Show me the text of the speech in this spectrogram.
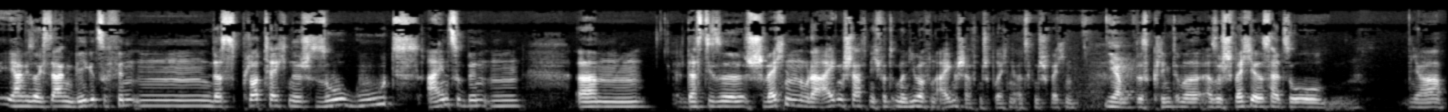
äh, ja, wie soll ich sagen, Wege zu finden, das plottechnisch so gut einzubinden, ähm, dass diese Schwächen oder Eigenschaften, ich würde immer lieber von Eigenschaften sprechen als von Schwächen. Ja. Das klingt immer, also Schwäche ist halt so, ja,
